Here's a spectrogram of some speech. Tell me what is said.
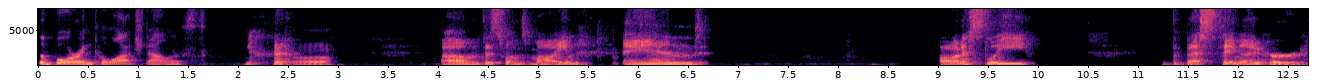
The boring to watch Dallas. Uh, Um, this one's mine. And honestly, the best thing I heard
